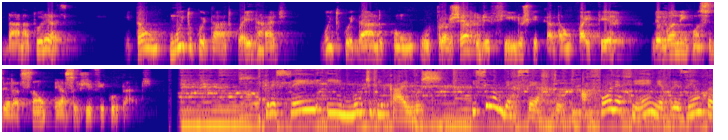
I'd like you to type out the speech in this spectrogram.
da natureza. Então, muito cuidado com a idade, muito cuidado com o projeto de filhos que cada um vai ter, levando em consideração essas dificuldades. Crescei e multiplicai-vos e se não der certo, a Folha FM apresenta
